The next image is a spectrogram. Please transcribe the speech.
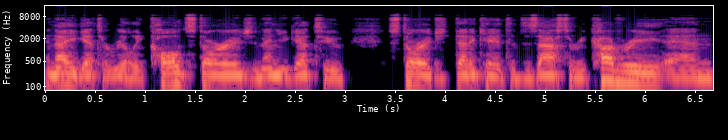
and now you get to really cold storage and then you get to storage dedicated to disaster recovery and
